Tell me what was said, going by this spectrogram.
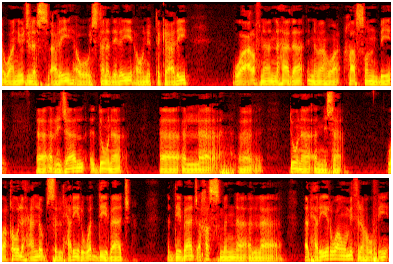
وأن يجلس عليه أو يستند إليه أو أن يتكى عليه. وعرفنا أن هذا إنما هو خاص بالرجال دون دون النساء. وقوله عن لبس الحرير والديباج الديباج أخص من الحرير وهو مثله في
